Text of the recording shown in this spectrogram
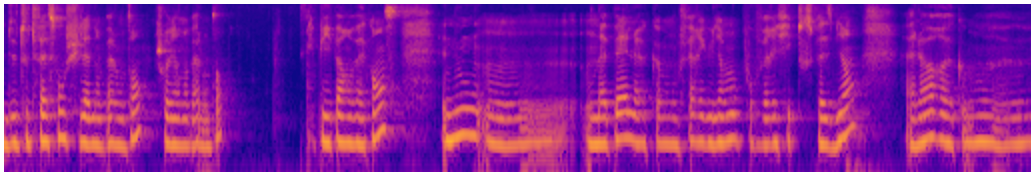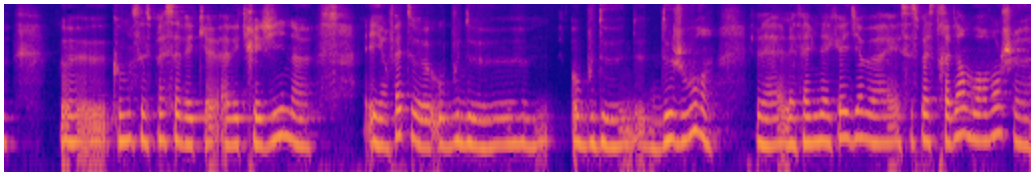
de toute façon je suis là dans pas longtemps, je reviens dans pas longtemps. Et puis il part en vacances. Nous, on, on, appelle comme on le fait régulièrement pour vérifier que tout se passe bien. Alors, comment euh, comment ça se passe avec avec Régine? Et en fait euh, au bout de au bout de, deux jours la, famille d'accueil dit ah bah, ça se passe très bien. Bon en revanche euh,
